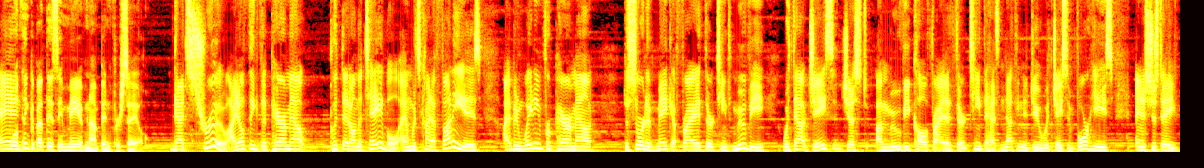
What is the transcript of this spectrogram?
And well, think about this: it may have not been for sale. That's true. I don't think that Paramount put that on the table. And what's kind of funny is I've been waiting for Paramount to sort of make a Friday the 13th movie without Jason, just a movie called Friday the 13th that has nothing to do with Jason Voorhees and it's just a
